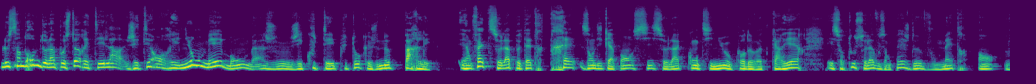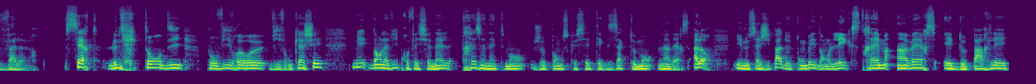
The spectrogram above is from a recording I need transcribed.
Le syndrome de l'imposteur était là. J'étais en réunion, mais bon, ben j'écoutais plutôt que je ne parlais. Et en fait, cela peut être très handicapant si cela continue au cours de votre carrière et surtout cela vous empêche de vous mettre en valeur. Certes, le dicton dit pour vivre heureux, vivons cachés, mais dans la vie professionnelle, très honnêtement, je pense que c'est exactement l'inverse. Alors, il ne s'agit pas de tomber dans l'extrême inverse et de parler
